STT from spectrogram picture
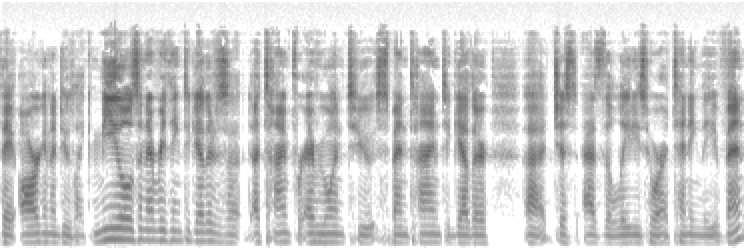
they are going to do like meals and everything together. There's a, a time for everyone to spend time together, uh, just as the ladies who are attending the event.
